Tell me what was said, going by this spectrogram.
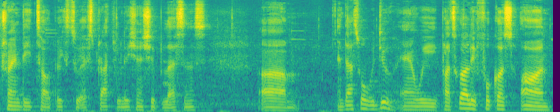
trendy topics to extract relationship lessons. Um, and that's what we do. And we particularly focus on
